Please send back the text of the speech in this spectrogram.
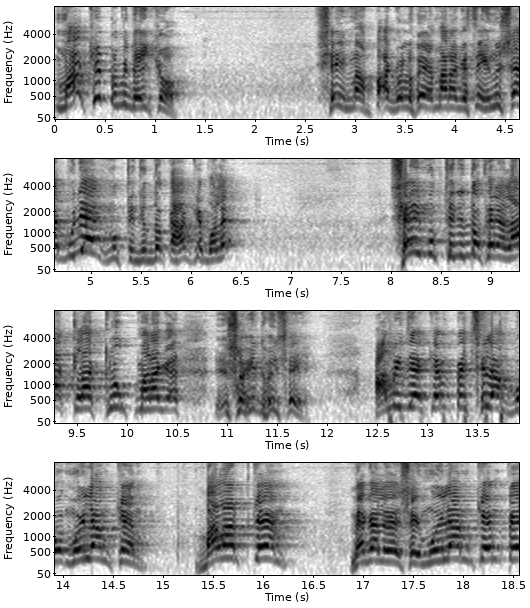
মাকে তুমি দেখো। সেই মা পাগল হয়ে মারা গেছে। ইনু সাহেব বুঝেন মুক্তিযুদ্ধ কাহাকে বলে? সেই মুক্তিযুদ্ধ করে লাখ লাখ লোক মারা শহীদ হয়েছে আমি যে ক্যাম্পে ছিলাম মৈলাম ক্যাম্প বালাট ক্যাম্প, মেঘালয়ে সেই মৈলাম ক্যাম্পে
